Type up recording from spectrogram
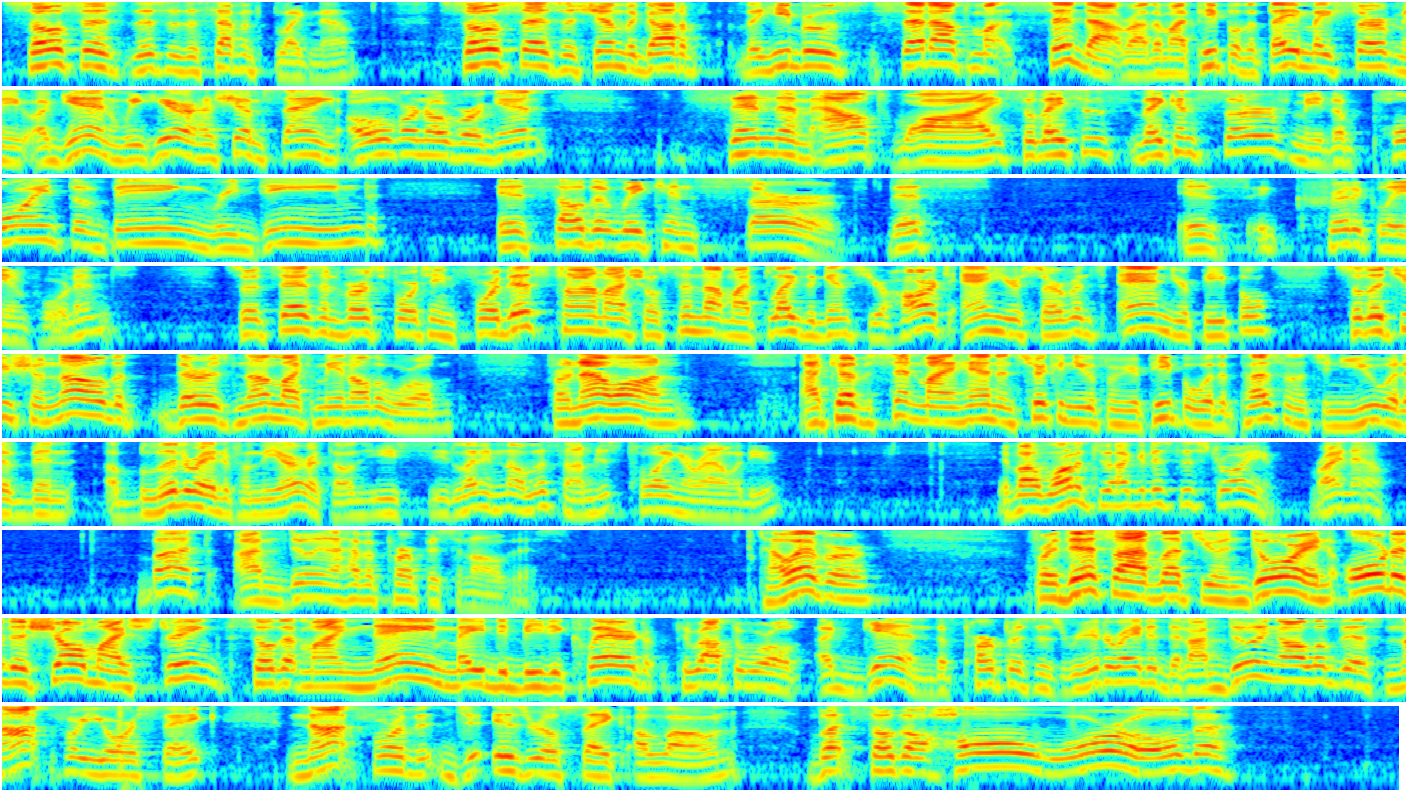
So says, this is the seventh plague now. So says Hashem, the God of the Hebrews, set out my, send out rather my people that they may serve me. Again, we hear Hashem saying over and over again, send them out. Why? So they they can serve me. The point of being redeemed is so that we can serve. This is critically important. So it says in verse 14, For this time I shall send out my plagues against your heart and your servants and your people, so that you shall know that there is none like me in all the world. From now on, I could have sent my hand and stricken you from your people with a pestilence, and you would have been obliterated from the earth. Oh, he, he let him know, listen, I'm just toying around with you. If I wanted to, I could just destroy you right now. But I'm doing, I have a purpose in all of this. However, for this I have left you endure in order to show my strength so that my name may be declared throughout the world. Again, the purpose is reiterated that I'm doing all of this not for your sake, not for the, Israel's sake alone, but so the whole world,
